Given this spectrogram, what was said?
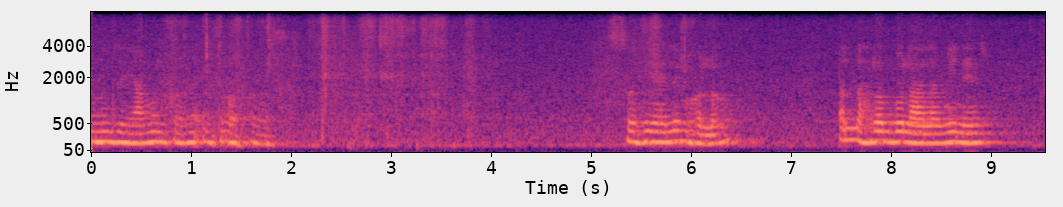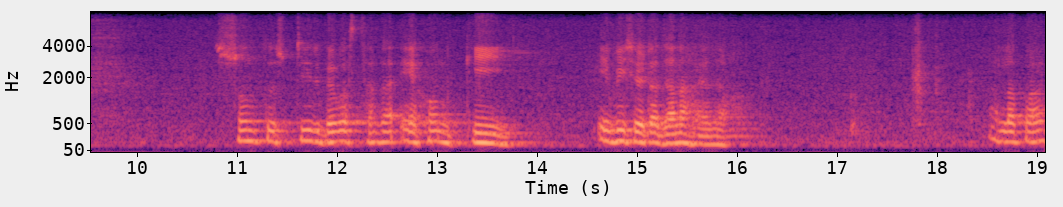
অনুযায়ী আমল করা সহি আলেম আলমিনের সন্তুষ্টির ব্যবস্থাটা এখন কি এ বিষয়টা জানা হয়ে যাওয়া আল্লাহ পাক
